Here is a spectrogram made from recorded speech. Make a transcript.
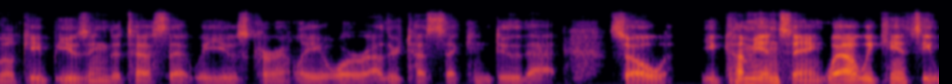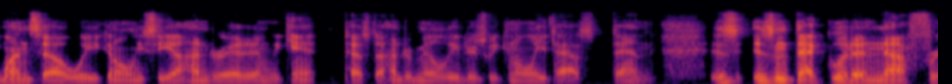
We'll keep using the tests that we use currently or other tests that can do that. So you come in saying, well, we can't see one cell, we can only see 100, and we can't test 100 milliliters, we can only test 10. Is, isn't that good enough for,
